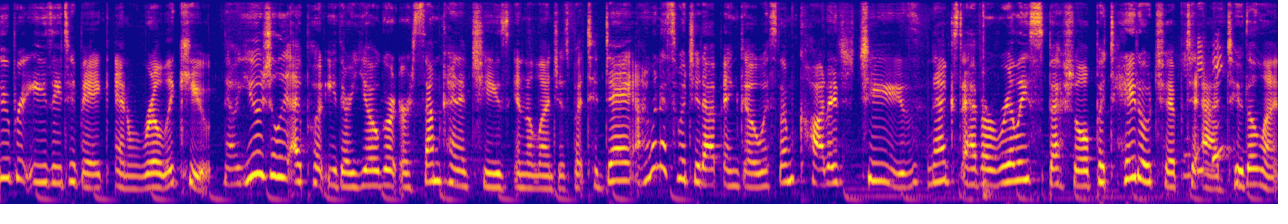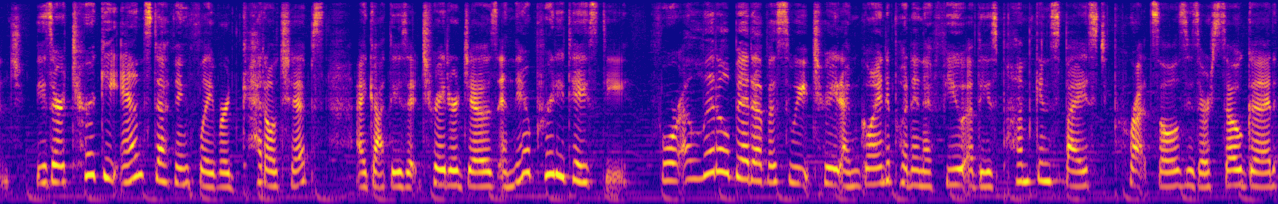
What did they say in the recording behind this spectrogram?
super easy to make and really cute. Now usually I put either yogurt or some kind of cheese in the lunches, but today I'm gonna switch it up and go with some cottage cheese. Next I have a really special potato chip to add to the lunch. These are turkey and stuffing flavored kettle chips. I got these at Trader Joe's and they're pretty tasty. For a little bit of a sweet treat, I'm going to put in a few of these pumpkin spiced pretzels. These are so good.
